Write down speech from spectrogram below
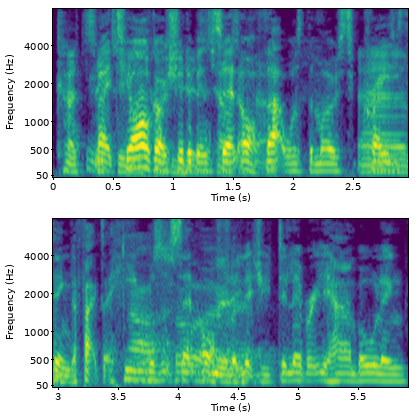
courtesy Mate, to my Thiago should have been sent off. fan. That was the most crazy Um, thing. The fact that he I wasn't sent that. off for literally deliberately handballing.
